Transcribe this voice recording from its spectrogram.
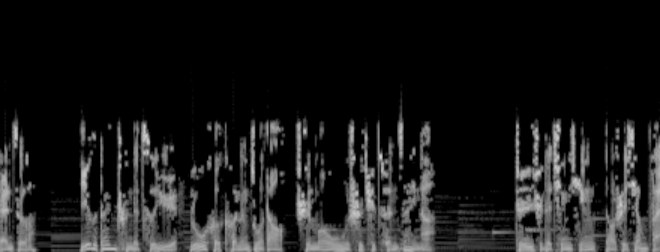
然则，一个单纯的词语如何可能做到使某物失去存在呢？真实的情形倒是相反。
